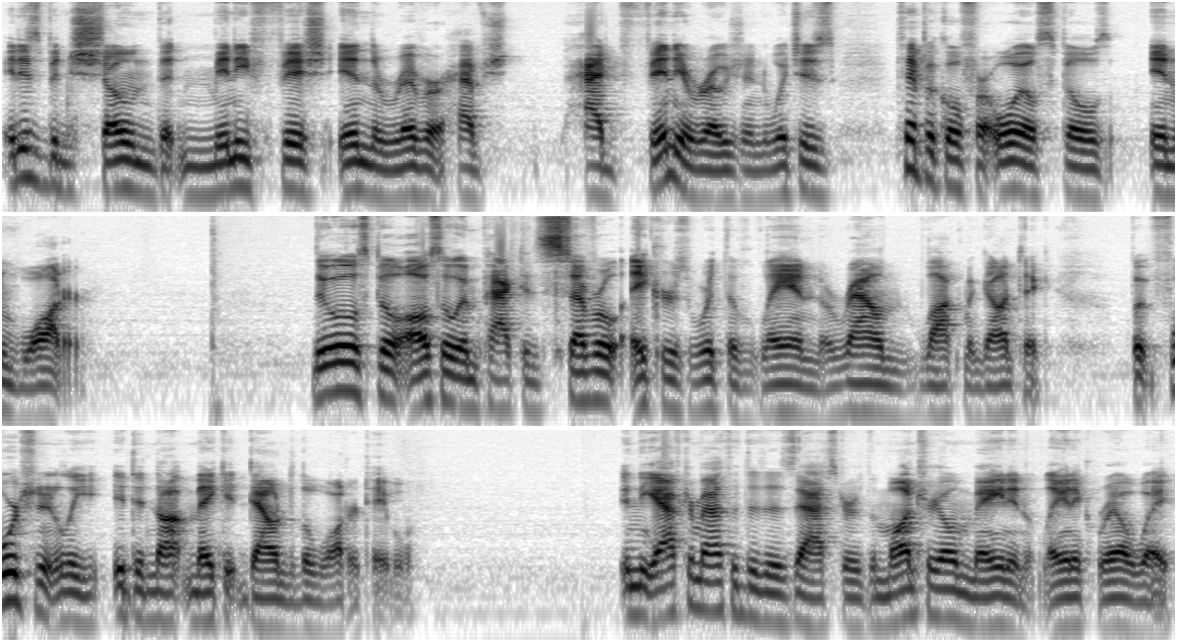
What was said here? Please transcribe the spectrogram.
it has been shown that many fish in the river have sh- had fin erosion, which is typical for oil spills in water. The oil spill also impacted several acres worth of land around Lac but fortunately it did not make it down to the water table. In the aftermath of the disaster, the Montreal, Maine, and Atlantic Railway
